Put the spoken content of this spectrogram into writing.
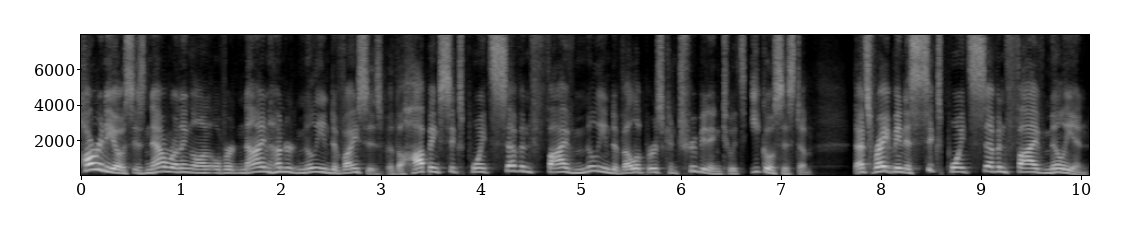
HarmonyOS is now running on over 900 million devices, with a hopping 6.75 million developers contributing to its ecosystem. That's right, man, is 6.75 million.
